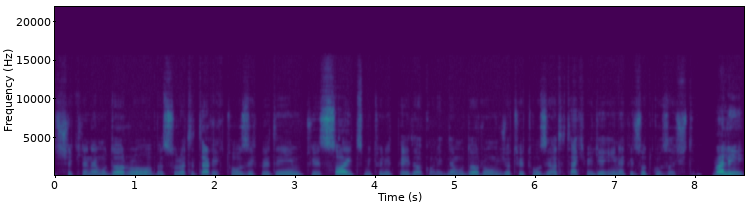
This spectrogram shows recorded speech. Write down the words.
شکل نمودار رو به صورت دقیق توضیح بدیم. توی سایت می‌تونید پیدا کنید. نمودار رو اونجا توی توضیحات تکمیلی این اپیزود گذاشتیم. ولی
